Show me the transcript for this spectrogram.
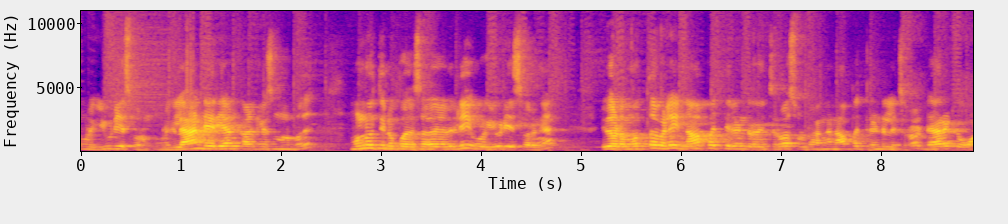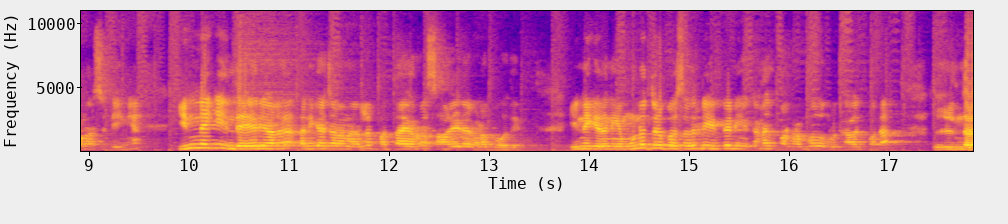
உங்களுக்கு யூடிஎஸ் வரும். உங்களுக்கு லேண்ட் ஏரியான்னு கால்குலேஷன் பண்ணும்போது முந்நூற்றி முப்பது சதுரடி உங்களுக்கு யூடிஎஸ் வருங்க. இதோட மொத்த விலை நாற்பத்தி ரெண்டு லட்ச ரூபா சொல்கிறாங்க நாற்பத்தி ரெண்டு லட்ச ரூபா. டேரக்ட் ஓனர் சிட்டிங்க இன்னைக்கு இந்த ஏரியாவில் தனிக்காச்சார நகரில் பத்தாயிரம் ரூபா சாலிடாக விலை போகுது. இன்னைக்கு இதை நீங்கள் முந்நூற்றி முப்பது சதுரடின்ட்டு நீங்கள் கணக்கு பண்ணுற போது உங்களுக்கு கணக்கு பார்த்தா இந்த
